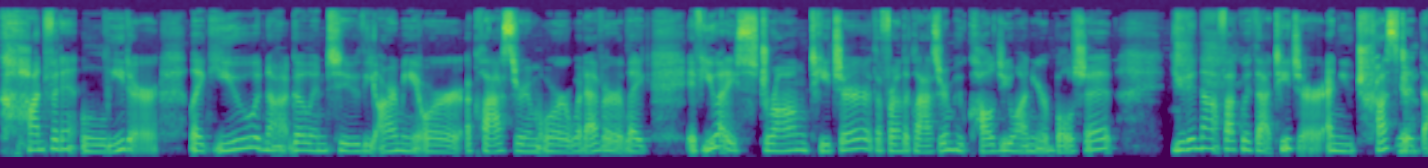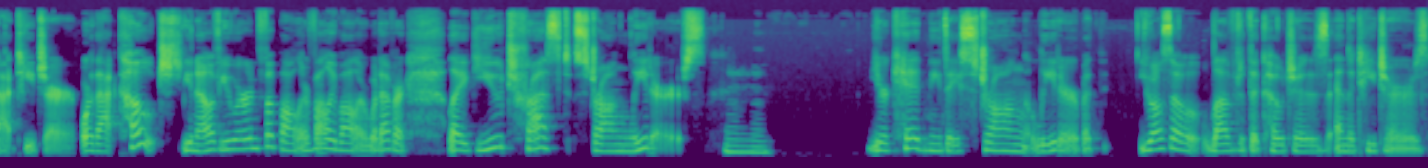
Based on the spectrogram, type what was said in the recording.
confident leader. Like you would not go into the army or a classroom or whatever. Like if you had a strong teacher at the front of the classroom who called you on your bullshit, you did not fuck with that teacher and you trusted yeah. that teacher or that coach, you know, if you were in football or volleyball or whatever, like you trust strong leaders. Mm-hmm your kid needs a strong leader, but you also loved the coaches and the teachers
